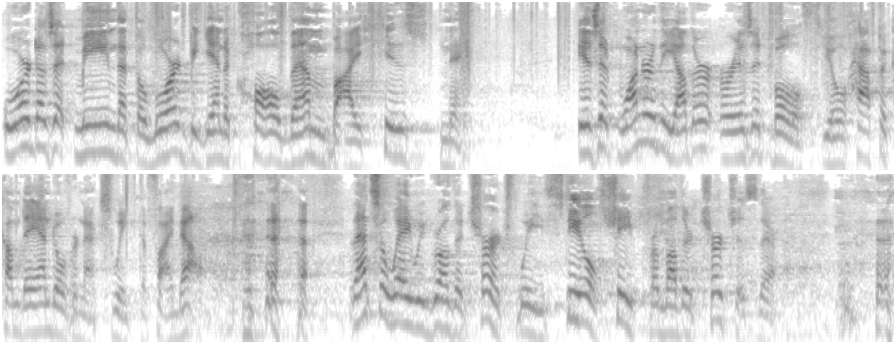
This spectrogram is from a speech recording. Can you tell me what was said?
or does it mean that the Lord began to call them by his name? Is it one or the other, or is it both? You'll have to come to Andover next week to find out. That's the way we grow the church. We steal sheep from other churches there.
